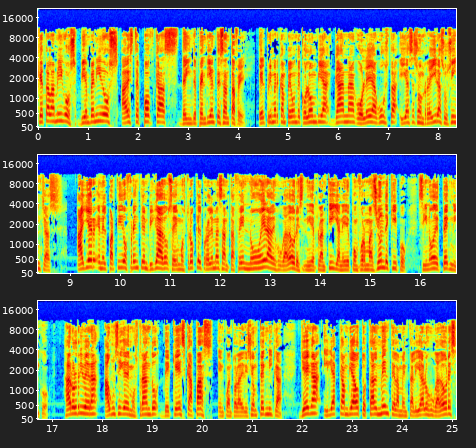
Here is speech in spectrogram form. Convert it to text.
¿Qué tal amigos? Bienvenidos a este podcast de Independiente Santa Fe. El primer campeón de Colombia gana, golea, gusta y hace sonreír a sus hinchas. Ayer en el partido frente a Envigado se demostró que el problema de Santa Fe no era de jugadores, ni de plantilla, ni de conformación de equipo, sino de técnico. Harold Rivera aún sigue demostrando de qué es capaz en cuanto a la dirección técnica. Llega y le ha cambiado totalmente la mentalidad a los jugadores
